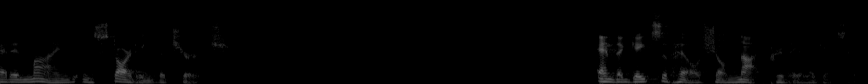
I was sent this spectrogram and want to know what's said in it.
had in mind in starting the church. And the gates of hell shall not prevail against it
